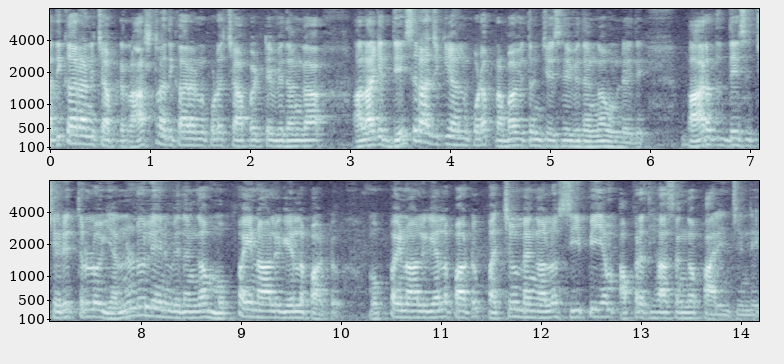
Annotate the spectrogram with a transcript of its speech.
అధికారాన్ని చేపట్టే రాష్ట్ర అధికారాన్ని కూడా చేపట్టే విధంగా అలాగే దేశ రాజకీయాలను కూడా ప్రభావితం చేసే విధంగా ఉండేది. భారతదేశ చరిత్రలో ఎన్నడూ లేని విధంగా ముప్పై నాలుగేళ్ళ పాటు ముప్పై నాలుగేళ్ళ పాటు పశ్చిమ బెంగాల్లో సిపిఎం అప్రతిహాసంగా పాలించింది.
